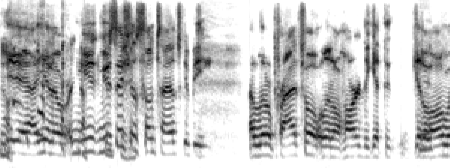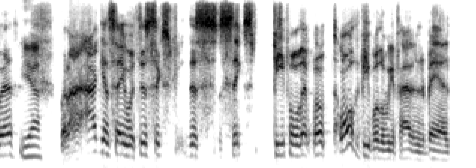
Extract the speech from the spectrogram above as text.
No. Yeah, you know, kidding. musicians sometimes can be a little prideful, a little hard to get to get Yeah. along with. Yeah. But I, I can say with this six this six people that well, all the people that we've had in the band,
